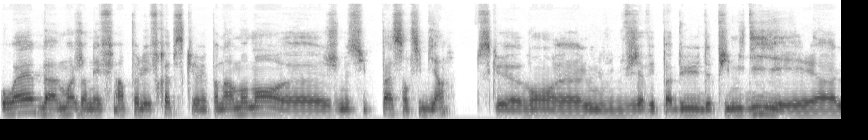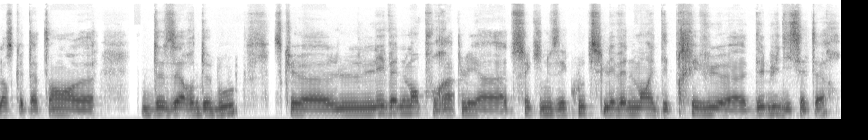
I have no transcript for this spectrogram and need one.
Ouais, bah moi j'en ai fait un peu les frais parce que pendant un moment euh, je me suis pas senti bien. Parce que bon euh, j'avais pas bu depuis midi et lorsque tu attends deux heures debout. Parce que l'événement pour rappeler à, ceux qui nous écoutent l'événement était prévu début 17h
